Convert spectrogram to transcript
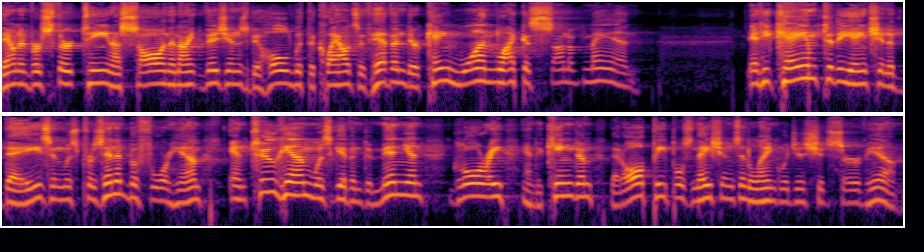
Down in verse 13, I saw in the night visions, behold, with the clouds of heaven, there came one like a son of man. And he came to the Ancient of Days and was presented before him, and to him was given dominion, glory, and a kingdom that all peoples, nations, and languages should serve him.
